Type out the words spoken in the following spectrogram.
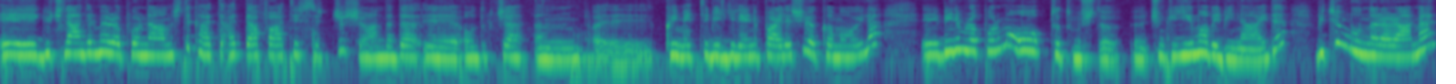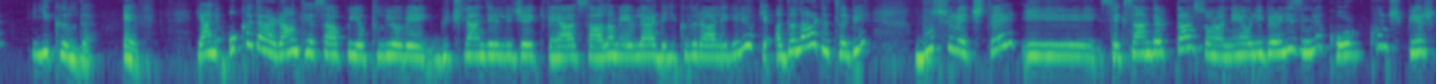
E, güçlendirme raporunu almıştık. Hatta, hatta Fatih Sütçü şu anda da e, oldukça e, kıymetli bilgilerini paylaşıyor kamuoyuyla. E, benim raporumu o tutmuştu. E, çünkü yığma bir binaydı. Bütün bunlara rağmen yıkıldı ev. Yani o kadar rant hesabı yapılıyor ve güçlendirilecek veya sağlam evler de yıkılır hale geliyor ki adalar da tabii bu süreçte 84'ten e, sonra neoliberalizmle korkunç bir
